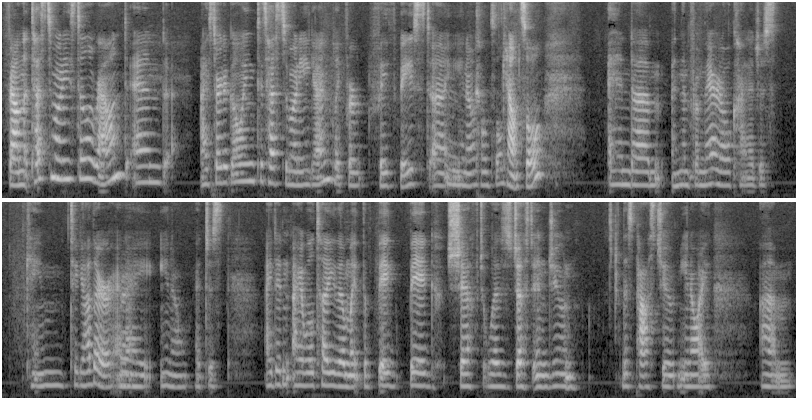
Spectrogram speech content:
found that testimony still around, and I started going to testimony again, like for faith based, uh, mm, you know, counsel. Counsel, and um, and then from there, it all kind of just came together, and right. I, you know, it just. I didn't. I will tell you though, like the big, big shift was just in June, this past June. You know, I, um,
